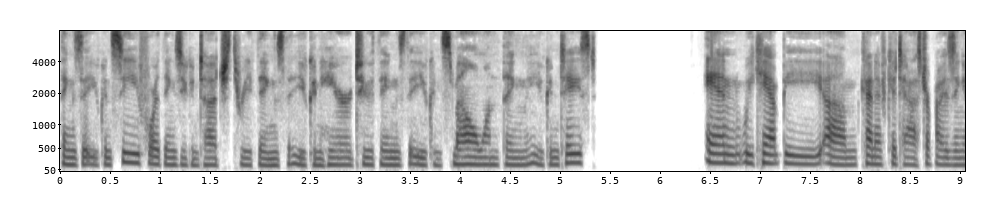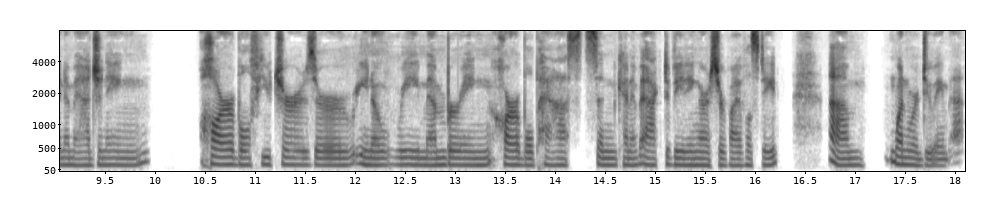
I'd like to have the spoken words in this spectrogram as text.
things that you can see, four things you can touch, three things that you can hear, two things that you can smell, one thing that you can taste. And we can't be um, kind of catastrophizing and imagining horrible futures or, you know, remembering horrible pasts and kind of activating our survival state um, when we're doing that.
